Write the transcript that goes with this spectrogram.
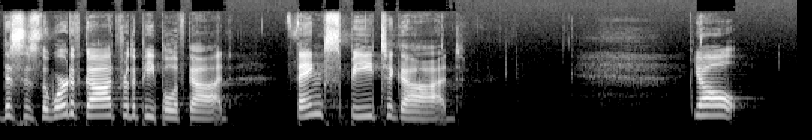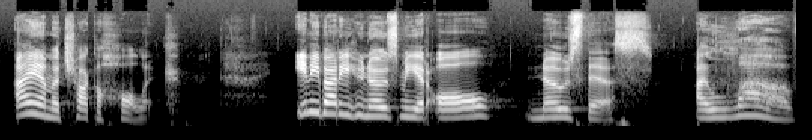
This is the word of God for the people of God. Thanks be to God. Y'all, I am a chocoholic. Anybody who knows me at all knows this. I love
